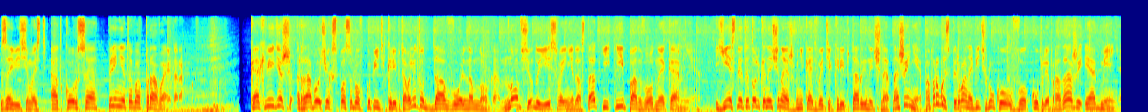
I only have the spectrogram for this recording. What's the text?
Зависимость от курса, принятого провайдером. Как видишь, рабочих способов купить криптовалюту довольно много, но всюду есть свои недостатки и подводные камни. Если ты только начинаешь вникать в эти крипторыночные отношения, попробуй сперва набить руку в купле-продаже и обмене,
